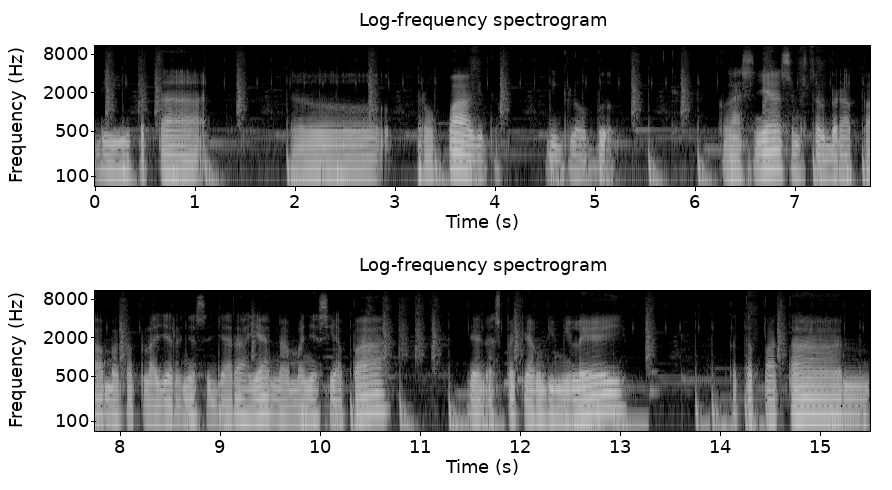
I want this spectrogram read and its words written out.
Di peta eh, Eropa gitu di globe kelasnya semester berapa? Mata pelajarannya sejarah ya namanya siapa? Dan aspek yang dinilai ketepatan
